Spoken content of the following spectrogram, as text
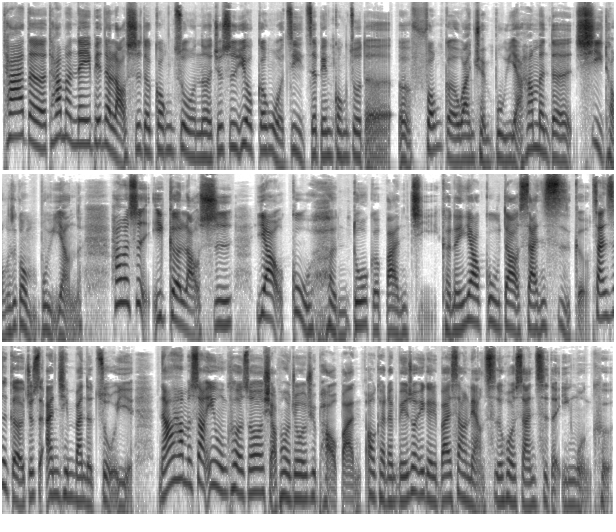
他的他们那一边的老师的工作呢，就是又跟我自己这边工作的呃风格完全不一样。他们的系统是跟我们不一样的。他们是一个老师要顾很多个班级，可能要顾到三四个，三四个就是安亲班的作业。然后他们上英文课的时候，小朋友就会去跑班哦。可能比如说一个礼拜上上两次或三次的英文课，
